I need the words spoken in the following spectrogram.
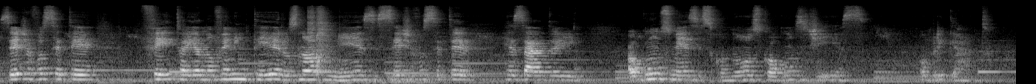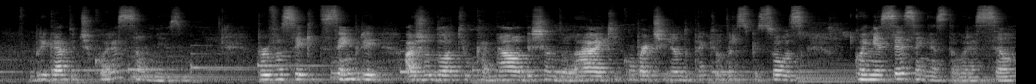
Seja você ter feito aí a novena inteira, os nove meses, seja você ter rezado aí alguns meses conosco, alguns dias. Obrigado. Obrigado de coração mesmo. Por você que sempre ajudou aqui o canal, deixando like, compartilhando para que outras pessoas conhecessem esta oração.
